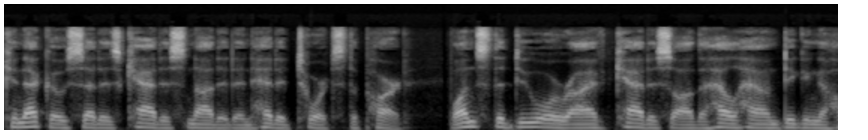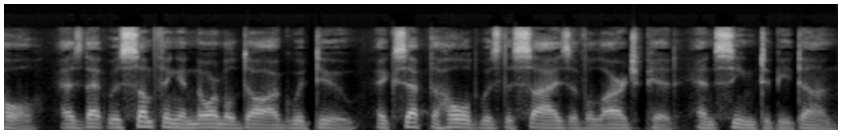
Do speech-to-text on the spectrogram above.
Koneko said as Caddis nodded and headed towards the part. Once the duo arrived Caddis saw the hellhound digging a hole, as that was something a normal dog would do, except the hole was the size of a large pit and seemed to be done.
